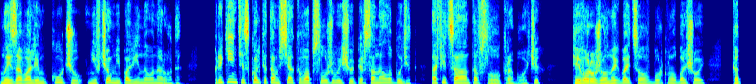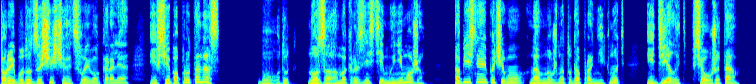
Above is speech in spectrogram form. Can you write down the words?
мы завалим кучу ни в чем не повинного народа. Прикиньте, сколько там всякого обслуживающего персонала будет. Официантов, слуг, рабочих и вооруженных бойцов, буркнул Большой, которые будут защищать своего короля, и все попрут на нас. Будут, но замок разнести мы не можем. Объясняю, почему нам нужно туда проникнуть и делать все уже там.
